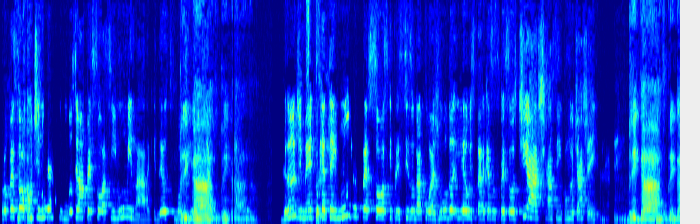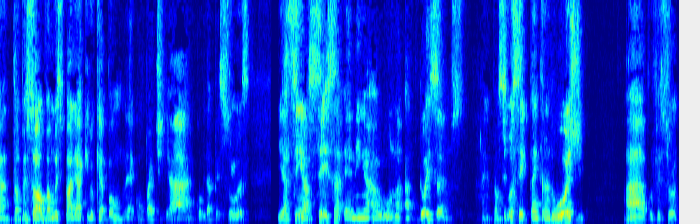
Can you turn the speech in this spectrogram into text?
Professor, então, continue assim, você é uma pessoa assim, iluminada, que Deus te Obrigado, obrigado grandemente, porque tem muitas pessoas que precisam da tua ajuda e eu espero que essas pessoas te achem, assim como eu te achei. Obrigado, obrigado. Então, pessoal, vamos espalhar aquilo que é bom, né? Compartilhar, convidar pessoas. E assim, a Ceissa é minha aluna há dois anos. Né? Então, se você que está entrando hoje, ah, professor,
